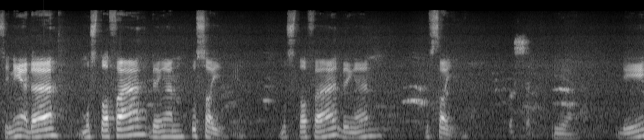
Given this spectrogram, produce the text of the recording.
Sini ada Mustafa dengan Kusai. Mustafa dengan. Ustaz. Iya. Di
